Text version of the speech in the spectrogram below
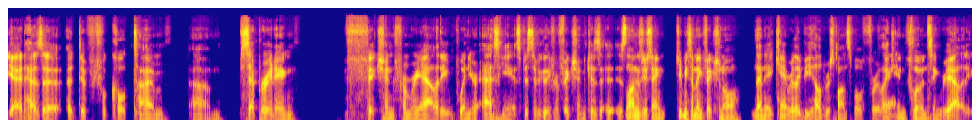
yeah, it has a, a difficult time um, separating fiction from reality when you're asking it specifically for fiction. Because as long as you're saying, "Give me something fictional," then it can't really be held responsible for like influencing reality.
